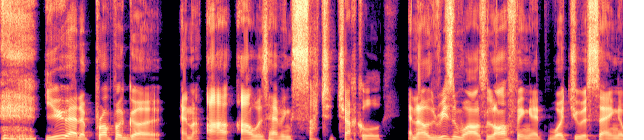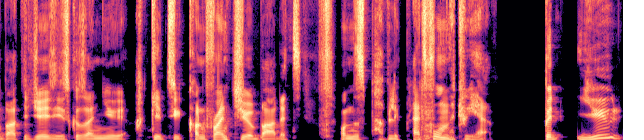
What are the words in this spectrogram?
you had a proper go, and I, I was having such a chuckle, And the reason why I was laughing at what you were saying about the jerseys because I knew I get to confront you about it on this public platform that we have. But you,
